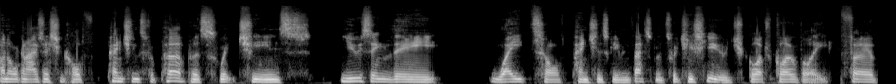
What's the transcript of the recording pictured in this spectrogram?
an organisation called Pensions for Purpose, which is using the weight of pension scheme investments, which is huge globally for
